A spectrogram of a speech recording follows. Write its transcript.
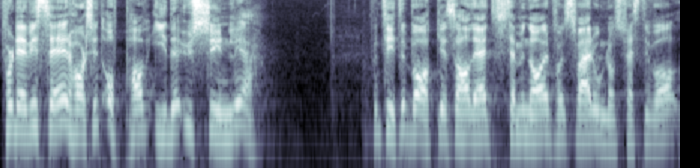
For det vi ser, har sitt opphav i det usynlige. For en tid tilbake så hadde jeg et seminar på en svær ungdomsfestival.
